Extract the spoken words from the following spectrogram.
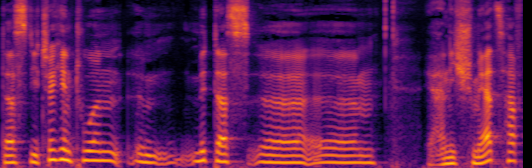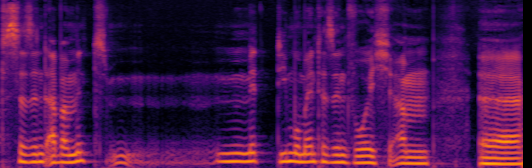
dass die Tschechien-Touren ähm, mit das, äh, ähm, ja, nicht schmerzhafteste sind, aber mit, mit die Momente sind, wo ich am, äh,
